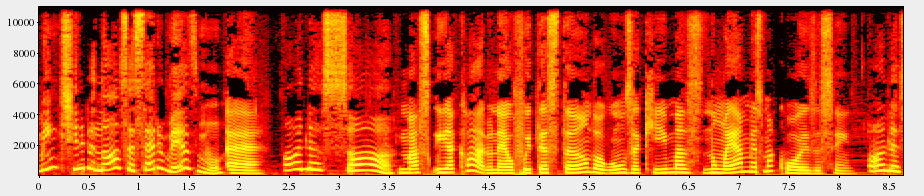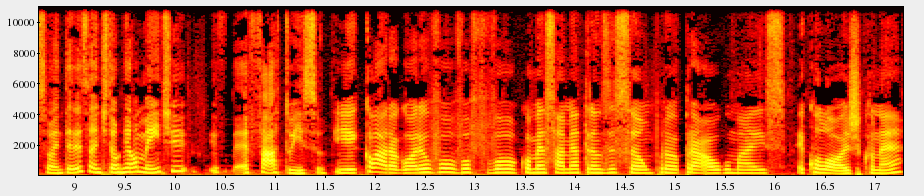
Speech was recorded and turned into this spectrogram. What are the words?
Mentira, nossa, é sério mesmo? É. Olha só. Mas, e é claro, né? Eu fui testando alguns aqui, mas não é a mesma coisa, assim. Olha só, interessante. Então, realmente, é fato isso. E, claro, agora eu vou, vou, vou começar minha transição para algo mais ecológico, né?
